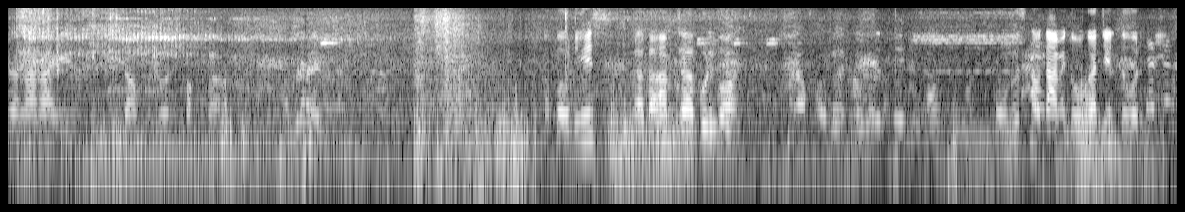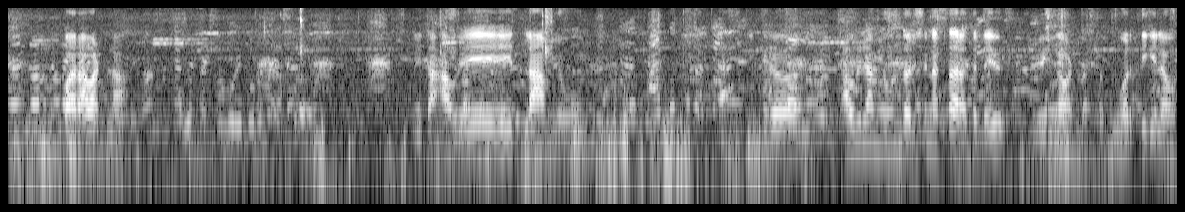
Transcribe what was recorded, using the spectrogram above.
चला काही दमलोन पक्का पोलीस? बघा आमचा फुटबॉल कोणूच नव्हता आम्ही दोघांच गेलतो वरती. बरा वाटला. नाही तर आवरे लांब येऊन इकडं आवरे लांब येऊन दर्शन असतं आलं तर लई वेगळा वाटला असता. पण वरती गेल्यावर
